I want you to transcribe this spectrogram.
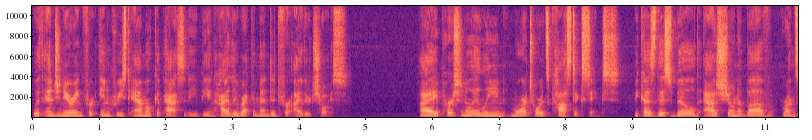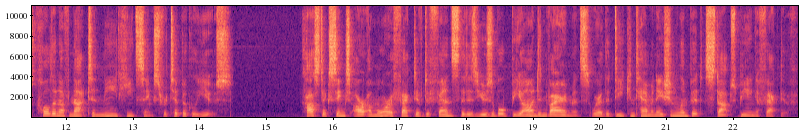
with engineering for increased ammo capacity being highly recommended for either choice. I personally lean more towards caustic sinks, because this build, as shown above, runs cold enough not to need heat sinks for typical use. Caustic sinks are a more effective defense that is usable beyond environments where the decontamination limpet stops being effective.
